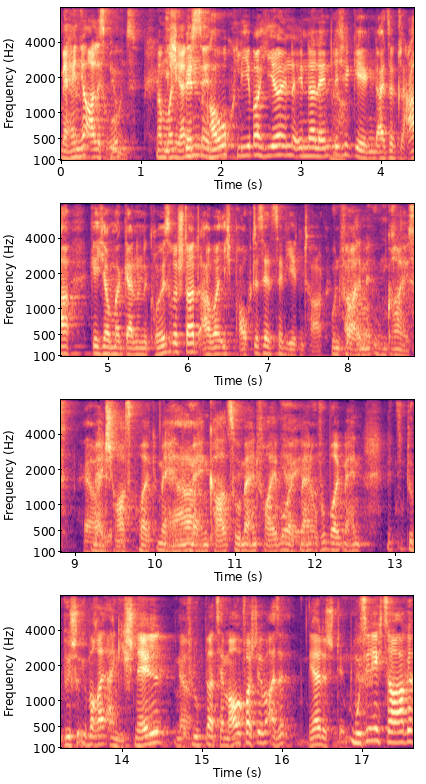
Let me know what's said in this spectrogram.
wir haben ja alles bei uns. Ich bin sein. auch lieber hier in, in der ländlichen Gegend. Also klar, gehe ich auch mal gerne in eine größere Stadt, aber ich brauche das jetzt nicht jeden Tag. Und vor allem Also, im Umkreis. Ja, wir haben. Straßburg, wir, Ja. haben, Karlsruhe, wir haben Freiburg, Ja, ja. wir haben Uferburg, wir haben, du bist schon überall eigentlich schnell. Im Flugplatz haben wir auch fast immer. Also Ja, das stimmt. muss ich echt sagen,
